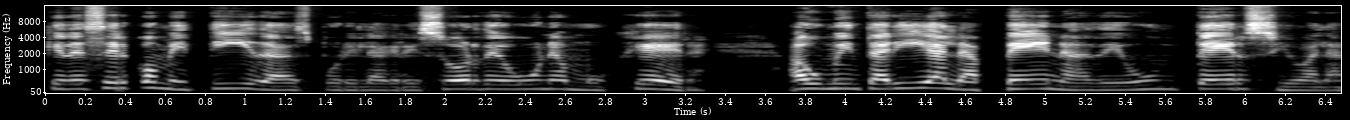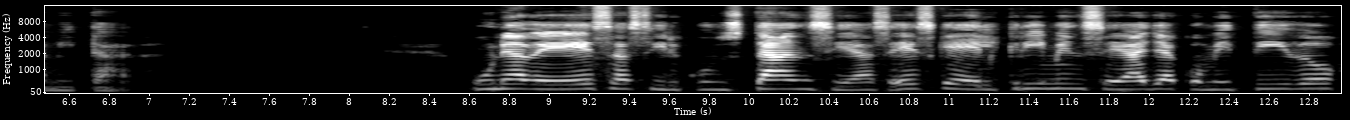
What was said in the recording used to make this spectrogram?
que de ser cometidas por el agresor de una mujer aumentaría la pena de un tercio a la mitad. Una de esas circunstancias es que el crimen se haya cometido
